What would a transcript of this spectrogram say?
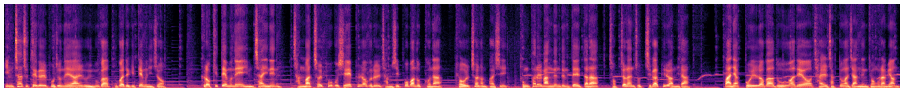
임차 주택을 보존해야 할 의무가 부과되기 때문이죠. 그렇기 때문에 임차인은 장마철 폭우 시에 플러그를 잠시 뽑아놓거나 겨울철 한파 시 동파를 막는 등 때에 따라 적절한 조치가 필요합니다. 만약 보일러가 노후화되어 잘 작동하지 않는 경우라면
